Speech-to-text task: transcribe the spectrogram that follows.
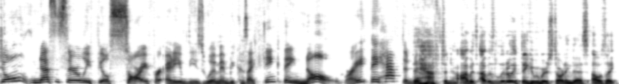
don't necessarily feel sorry for any of these women because I think they know, right? They have to know. They have to know. I was I was literally thinking when we were starting this, I was like,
